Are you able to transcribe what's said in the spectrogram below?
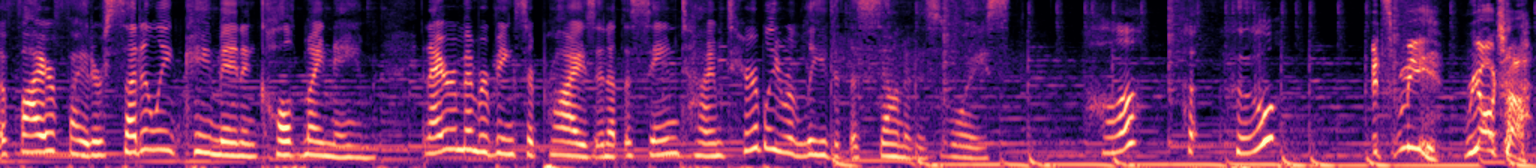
a firefighter suddenly came in and called my name, and I remember being surprised and at the same time terribly relieved at the sound of his voice. Huh? H- who? It's me, Ryota!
